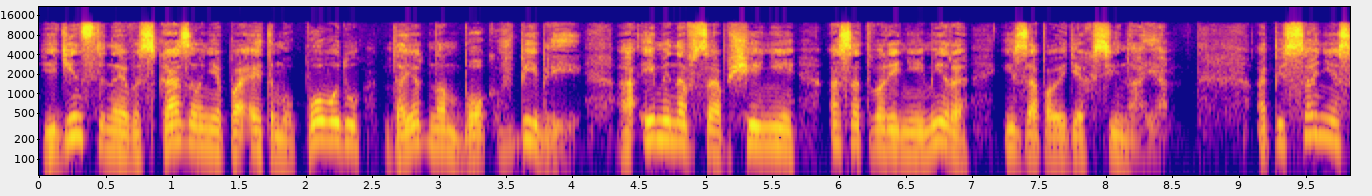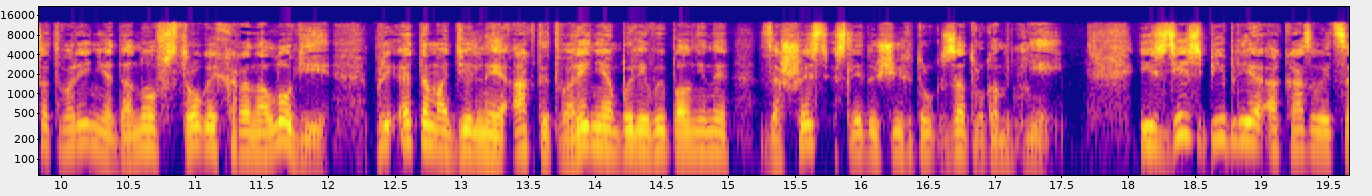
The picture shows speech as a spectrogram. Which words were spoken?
Единственное высказывание по этому поводу дает нам Бог в Библии, а именно в сообщении о сотворении мира и заповедях Синая. Описание сотворения дано в строгой хронологии, при этом отдельные акты творения были выполнены за шесть следующих друг за другом дней. И здесь Библия оказывается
